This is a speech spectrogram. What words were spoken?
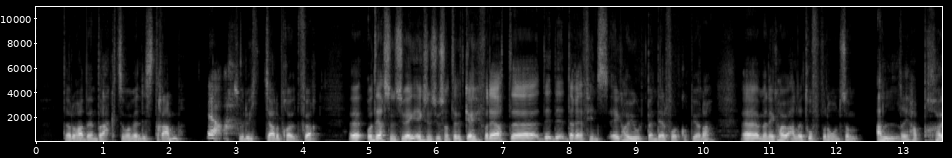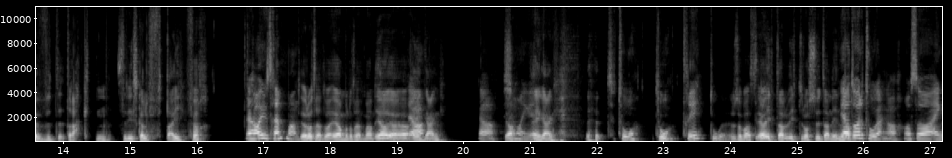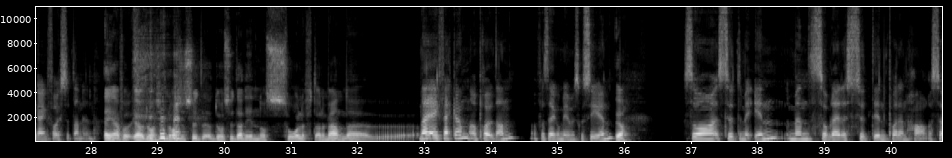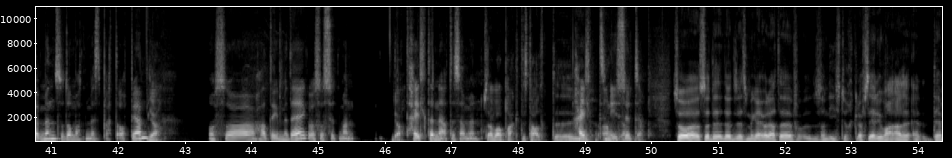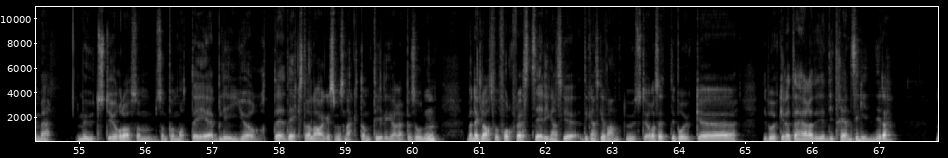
Der du hadde en drakt som var veldig stram, Ja. som du ikke hadde prøvd før. Eh, og der synes jo jeg, jeg synes jo sånt er litt gøy, for det at uh, det, det, der er, finnes, jeg har hjulpet en del folk opp gjennom. uh, men jeg har jo aldri truffet på noen som aldri har prøvd drakten som de skal løfte i før. Jeg har jo trent med den. Ja, har trent man, ja, men da trente man, ja, ja, ja, Ja. en gang. Ja, Ja, mange. en gang. To. To? Tre? To, er det såpass? Ja, etter, etter du har sydd den inn, Ja, da. er det to ganger. Og så en gang før jeg sydde den inn. En gang for, ja, du har ikke, du har ikke sydd, har den inn, og så løfta du med den? Nei, jeg fikk den og prøvde den for å se hvor mye vi skulle sy inn. Ja. Så sydde vi inn, men så ble det sydd inn på den harde sømmen, så da måtte vi sprette opp igjen. ja. Og så hadde jeg med deg, og så sydde man Ja. helt til ned til sømmen. Så den var praktisk talt uh, Helt nysydd. Så, så det, det, det som er greia, er at det, sånn, i styrkeløft så er det jo vanlig det med, med utstyret da, som, som på en måte er, blir, gjør det, det ekstra laget som vi snakket om tidligere i episoden. Men det er klart for folk flest så er de ganske, de er ganske vant med utstyret sitt. De bruker, de bruker dette her, de, de trener seg inn i det.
